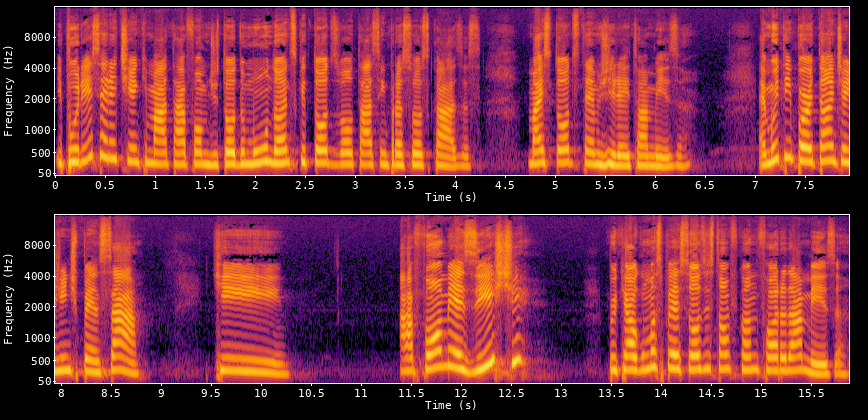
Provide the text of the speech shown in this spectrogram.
E por isso ele tinha que matar a fome de todo mundo antes que todos voltassem para suas casas. Mas todos temos direito à mesa. É muito importante a gente pensar que a fome existe porque algumas pessoas estão ficando fora da mesa.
